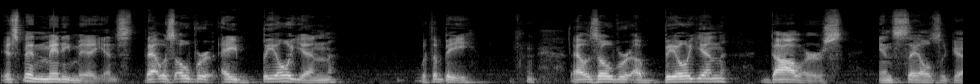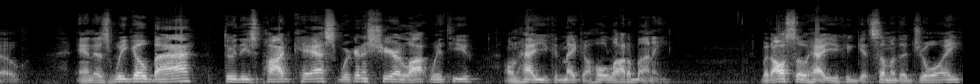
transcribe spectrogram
it's been many millions. That was over a billion with a B. that was over a billion dollars in sales ago. And as we go by through these podcasts, we're going to share a lot with you on how you can make a whole lot of money but also how you can get some of the joy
